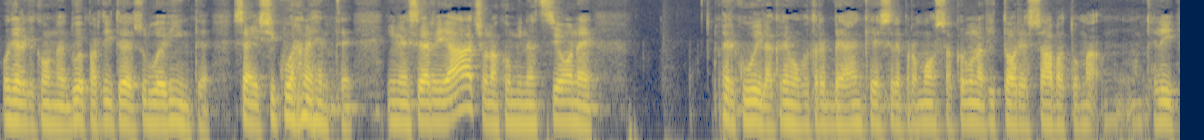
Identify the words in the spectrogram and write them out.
vuol dire che con due partite su due vinte sei sicuramente in Serie A, c'è una combinazione per cui la Cremo potrebbe anche essere promossa con una vittoria sabato, ma anche lì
